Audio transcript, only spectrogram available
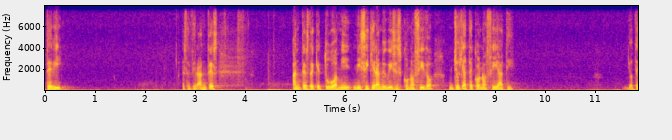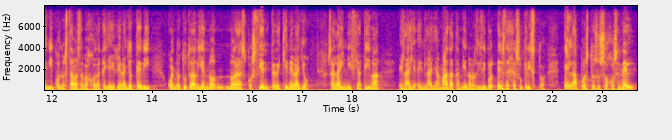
te vi. Es decir, antes, antes de que tú a mí ni siquiera me hubieses conocido, yo ya te conocí a ti. Yo te vi cuando estabas debajo de aquella higuera, yo te vi cuando tú todavía no, no eras consciente de quién era yo. O sea, la iniciativa en la, llamada también a los discípulos es de Jesucristo. Él ha puesto sus ojos en Él.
